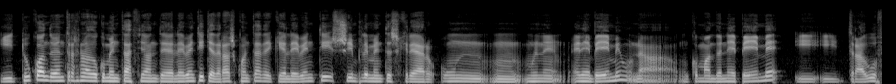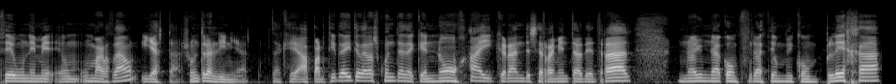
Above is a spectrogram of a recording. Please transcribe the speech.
Y tú cuando entras en la documentación del Eventi te darás cuenta de que el Eventi simplemente es crear un, NPM, un comando NPM y, traduce un, un, Markdown y ya está, son tres líneas. O sea que a partir de ahí te darás cuenta de que no hay grandes herramientas detrás, no hay una configuración muy compleja,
